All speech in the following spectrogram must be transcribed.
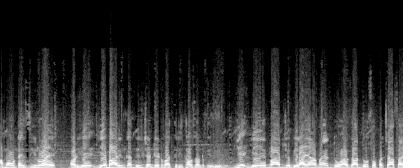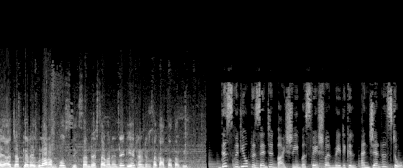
अमाउंट है ज़ीरो है और ये ये बार इनका बिल जनरेट हुआ थ्री थाउज़ेंड रुपीज़ ये ये बार जो बिल आया हमें दो हज़ार दो सौ पचास आया है जबकि रेगुलर हमको six hundred seven hundred eight hundred तक आता था bill This video presented by Shri Basveshwar Medical and General Store,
